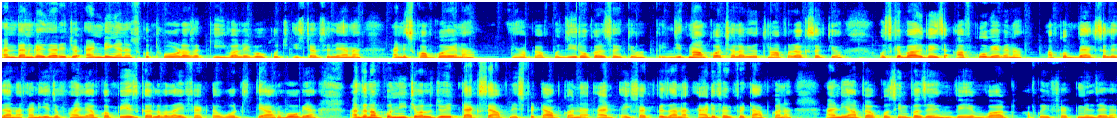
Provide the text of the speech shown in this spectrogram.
एंड देन कहीं जा रही जो एंडिंग है ना, इसको थोड़ा सा की वाले को कुछ इस टाइप से ले आना एंड इसको आपको है ना यहाँ पे आपको ज़ीरो कर सकते हो तो जितना आपको अच्छा लगे उतना आप रख सकते हो। उसके बाद गई आपको क्या करना, आपको बैक चले जाना एंड ये जो फाइनली आपका पेज कर वाला इफ़ेक्ट है, वो तैयार हो गया। एंड देन आपको नीचे वाला जो ये टैक्स है, आपने इस पर टैप करना एड इफ़ेक्ट पे जाना एड इफ़ेक्ट पे टैप करना एंड यहाँ पे आपको सिंपल से वेव वर्ब आपको इफ़ेक्ट मिल जाएगा।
